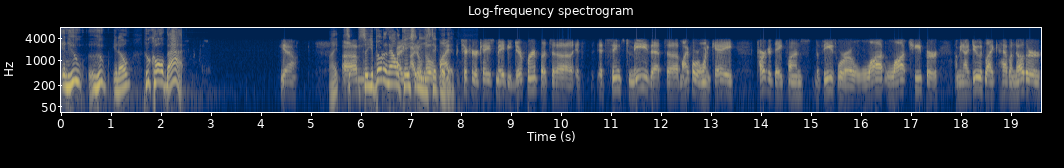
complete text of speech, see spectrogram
And who who you know who called that? Yeah. Right. So, Um, so you build an I, I allocation and you stick with it. My particular case may be different, but uh, it it seems to me that uh, my 401k target date funds, the fees were a lot lot cheaper. I mean, I do like have another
